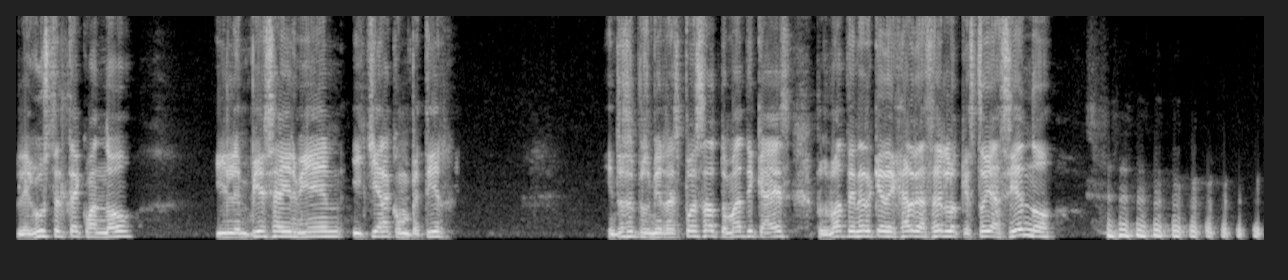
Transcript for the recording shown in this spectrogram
le guste el taekwondo y le empiece a ir bien y quiera competir? Entonces, pues mi respuesta automática es, pues voy a tener que dejar de hacer lo que estoy haciendo.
